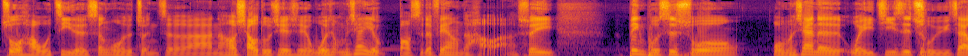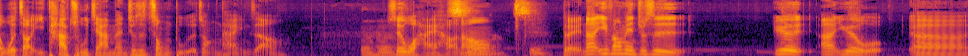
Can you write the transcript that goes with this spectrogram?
做好我自己的生活的准则啊，然后消毒这些，我我们现在有保持的非常的好啊，所以并不是说我们现在的危机是处于在我早一踏出家门就是中毒的状态，你知道？嗯哼，所以我还好。然后是对，那一方面就是因为啊，因为我呃。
